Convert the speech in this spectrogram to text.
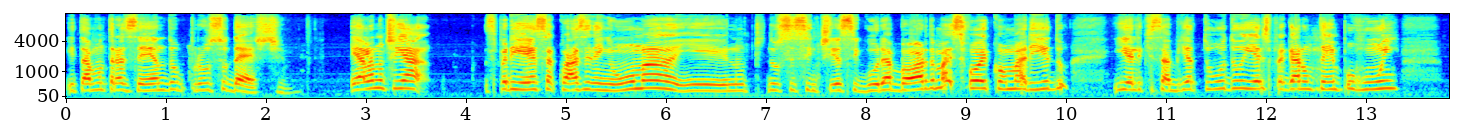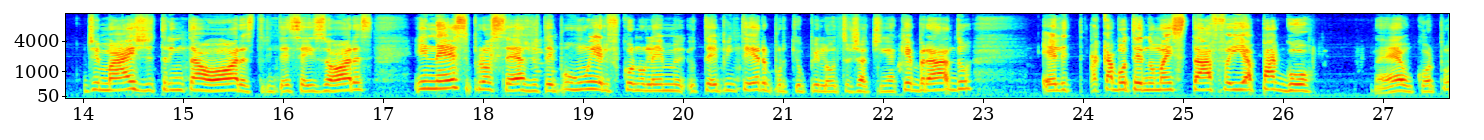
e estavam trazendo para o Sudeste. Ela não tinha experiência quase nenhuma e não, não se sentia segura a bordo, mas foi com o marido e ele que sabia tudo e eles pegaram um tempo ruim de mais de 30 horas, 36 horas. E nesse processo de tempo ruim, ele ficou no leme o tempo inteiro, porque o piloto já tinha quebrado. Ele acabou tendo uma estafa e apagou. Né? O corpo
